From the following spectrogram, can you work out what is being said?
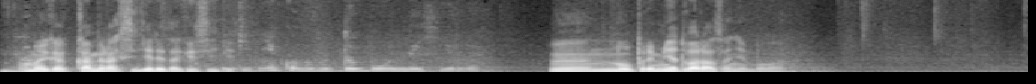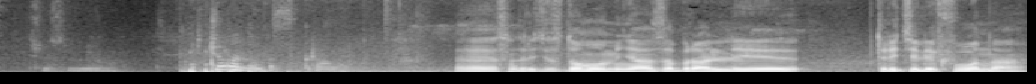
Мы как в камерах сидели, так и сидели. такі дні, коли ви добу не їли. Э, Ну, при мне два раза не было. Зрозуміло. Що вони у вас скрали? Э, Смотрите, с дома у меня забрали три телефона,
